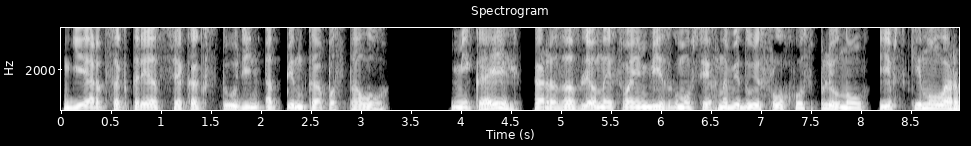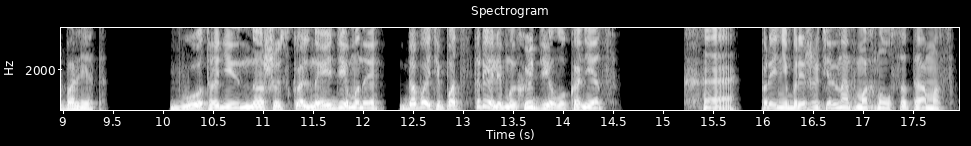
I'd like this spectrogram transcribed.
Герцог трясся, как студень от пинка по столу. Микаэль, разозленный своим визгом у всех на виду и слуху, сплюнул и вскинул арбалет. «Вот они, наши скальные демоны! Давайте подстрелим их и делу конец!» «Ха!» – пренебрежительно отмахнулся Тамас.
